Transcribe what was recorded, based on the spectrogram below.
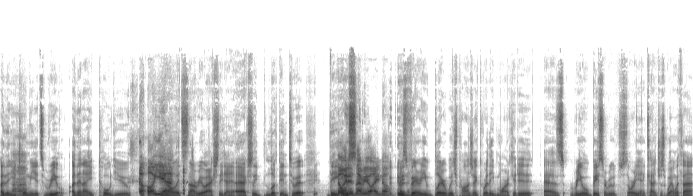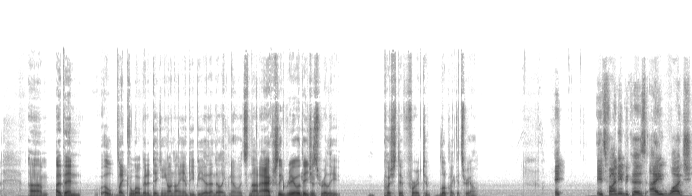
And then you Uh-huh. told me it's real. And then I told you, Oh yeah. no, it's not real. Actually, I actually looked into it. They, no, it it was, is not real. I know. It I was know. very Blair Witch Project where they marketed it as real, based on a real story, and kind of just went with that. Um, and then, uh, like a little bit of digging on IMDb, and then they're like, no, it's not actually real. They just really pushed it for it to look like it's real. It's funny because I watch,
